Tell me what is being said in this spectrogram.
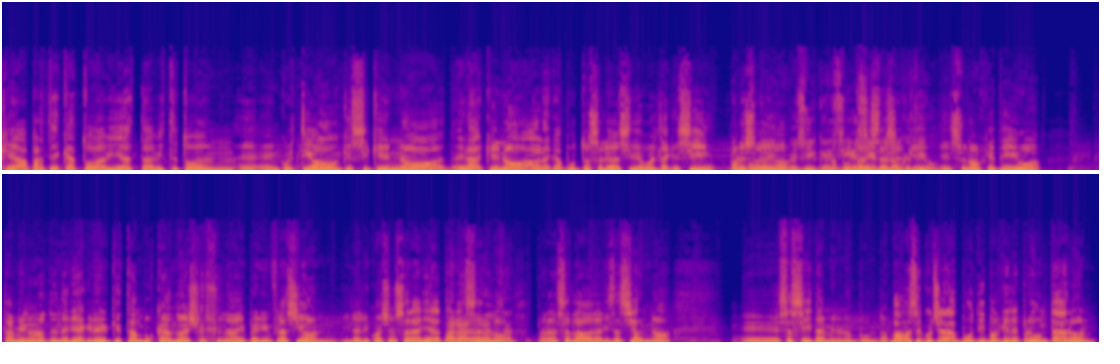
que aparte acá todavía está, viste, todo en, en- en cuestión, que sí, que no, era que no, ahora Caputo salió así de vuelta que sí, por Caputo eso digo, dijo que sí, que sigue dice siendo el ayer que objetivo. Es un objetivo. También uno tendría que creer que están buscando ellos una hiperinflación y la licuación salarial para, Para hacerlo, dolarizar. para hacer la dolarización, ¿no? Eh, es así también en un punto. Vamos a escuchar a Putin porque le preguntaron.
